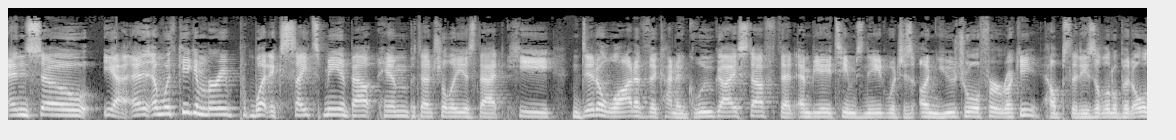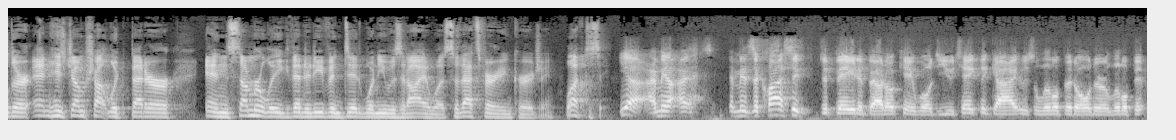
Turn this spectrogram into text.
and so, yeah, and, and, with Keegan Murray, what excites me about him potentially is that he did a lot of the kind of glue guy stuff that NBA teams need, which is unusual for a rookie. Helps that he's a little bit older, and his jump shot looked better in summer league than it even did when he was at Iowa. So that's very encouraging. We'll have to see. Yeah, I mean, I, I mean, it's a classic debate about okay, well, do you take the guy who's a little bit older, a little bit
